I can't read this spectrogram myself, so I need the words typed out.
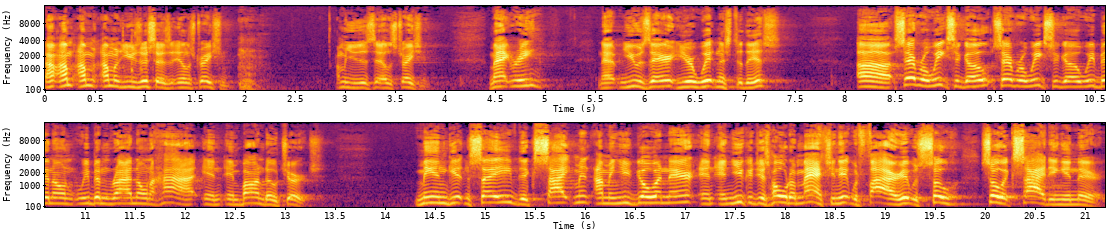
Now, I'm, I'm, I'm going to use this as an illustration. I'm going to use this illustration. Mac Reed, now you was there, you're a witness to this. Uh, several weeks ago, several weeks ago, we've been on, we've been riding on a high in, in Bondo Church men getting saved, excitement. I mean, you'd go in there and, and you could just hold a match and it would fire. It was so, so exciting in there.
